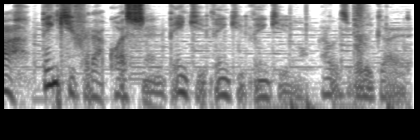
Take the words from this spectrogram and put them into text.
Ah, thank you for that question. Thank you, thank you, thank you. That was really good.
